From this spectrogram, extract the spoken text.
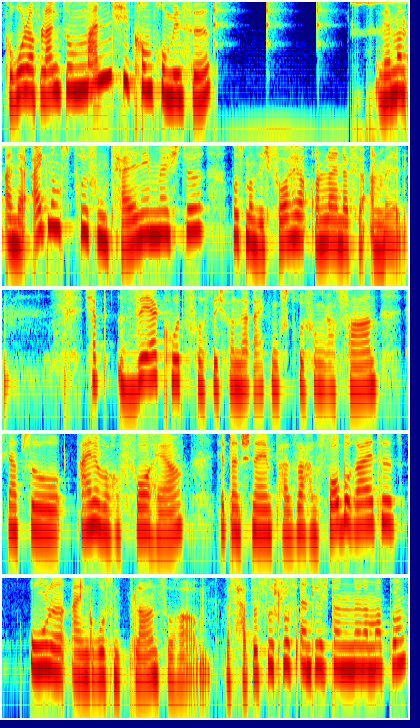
Corona verlangt so manche Kompromisse. Wenn man an der Eignungsprüfung teilnehmen möchte, muss man sich vorher online dafür anmelden. Ich habe sehr kurzfristig von der Eignungsprüfung erfahren. Ich glaube, so eine Woche vorher. Ich habe dann schnell ein paar Sachen vorbereitet, ohne einen großen Plan zu haben. Was hattest du schlussendlich dann in deiner Mappe?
